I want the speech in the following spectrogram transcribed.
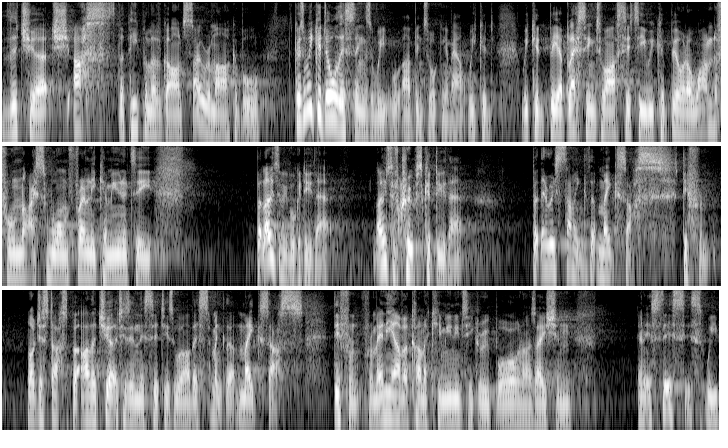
the church, us, the people of God, so remarkable. Because we could do all these things we, I've been talking about. We could, we could be a blessing to our city. We could build a wonderful, nice, warm, friendly community. But loads of people could do that. Loads of groups could do that. But there is something that makes us different. Not just us, but other churches in this city as well. There's something that makes us different from any other kind of community group or organization. And it's this it's we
